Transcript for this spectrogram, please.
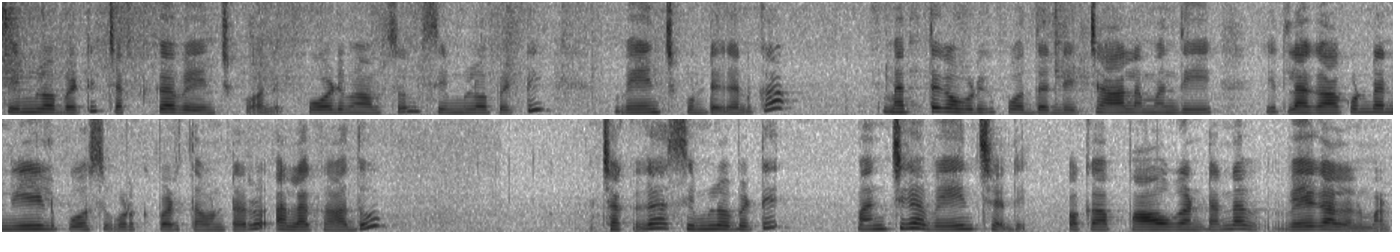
సిమ్లో పెట్టి చక్కగా వేయించుకోవాలి. కోడి మాంసం సిమ్లో పెట్టి వేయించుకుంటే కనుక మెత్తగా ఉడికిపోద్దండి. చాలామంది ఇట్లా కాకుండా నీళ్ళు పోసి ఉడకపెడతా ఉంటారు. అలా కాదు. చక్కగా సిమ్లో పెట్టి మంచిగా వేయించండి. ఒక పావు గంట వేగాలన్నమాట.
